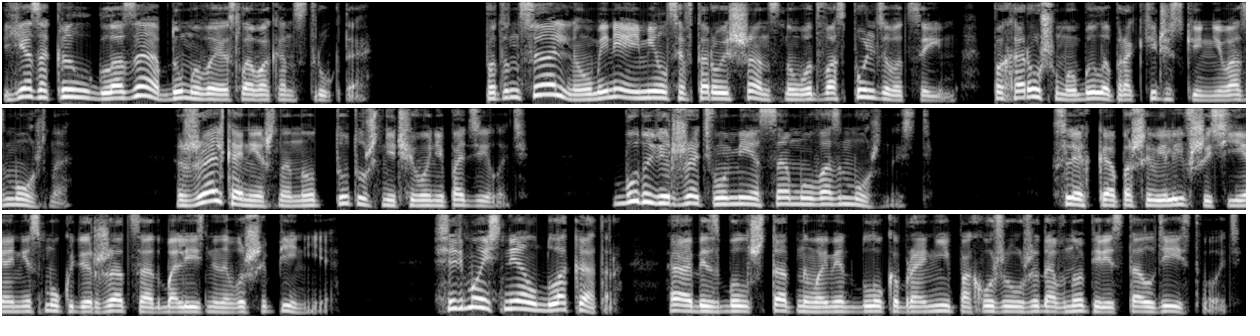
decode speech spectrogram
Я закрыл глаза, обдумывая слова конструкта. Потенциально у меня имелся второй шанс, но вот воспользоваться им по-хорошему было практически невозможно. Жаль, конечно, но тут уж ничего не поделать. Буду держать в уме саму возможность. Слегка пошевелившись, я не смог удержаться от болезненного шипения. Седьмой снял блокатор, а бейсбол штатного медблока брони, похоже, уже давно перестал действовать.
